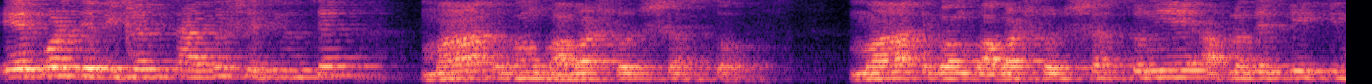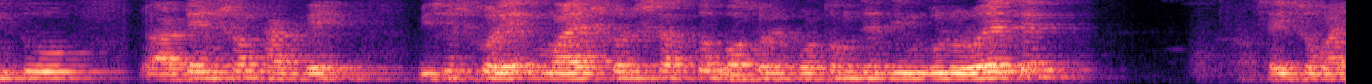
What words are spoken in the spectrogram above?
এরপরে যে বিষয়টি থাকবে, সেটি হচ্ছে মা এবং বাবার শরীর স্বাস্থ্য। মা এবং বাবার শরীর স্বাস্থ্য নিয়ে আপনাদেরকে কিন্তু টেনশন থাকবে। বিশেষ করে মায়ের শরীর স্বাস্থ্য বছরের প্রথম যে দিনগুলো রয়েছে, সেই সময়,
